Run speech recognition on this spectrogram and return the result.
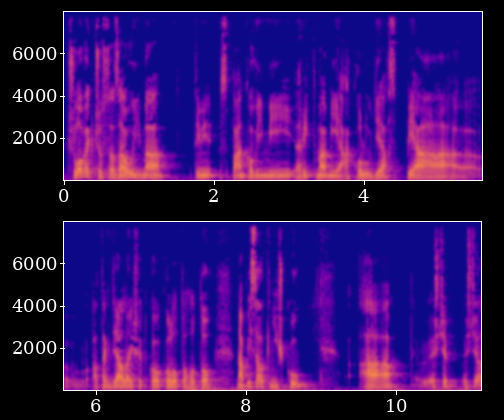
Človek, čo sa zaujíma tými spánkovými rytmami, ako ľudia spia a tak ďalej, všetko okolo tohoto, napísal knižku a ešte, ešte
